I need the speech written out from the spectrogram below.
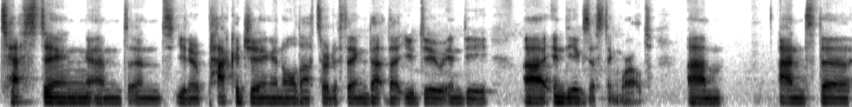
testing and and you know packaging and all that sort of thing that that you do in the uh, in the existing world. Um, and the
